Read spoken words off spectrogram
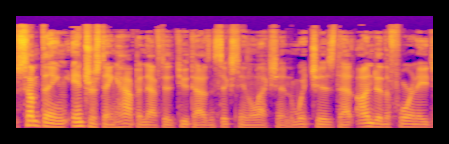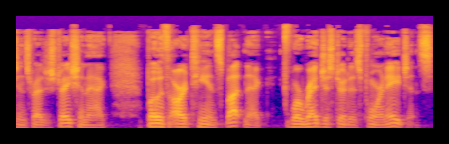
something interesting happened after the 2016 election, which is that under the Foreign Agents Registration Act, both RT and Sputnik were registered as foreign agents.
